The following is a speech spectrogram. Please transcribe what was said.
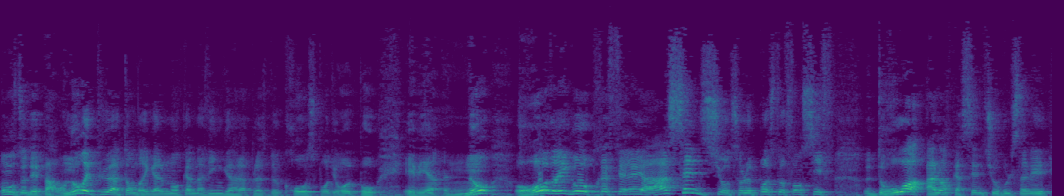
11 de départ. On aurait pu attendre également Kamavinga à la place de Kroos pour du repos. Eh bien non. Rodrigo préféré à Asensio sur le poste offensif droit, alors qu'Asensio, vous le savez,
